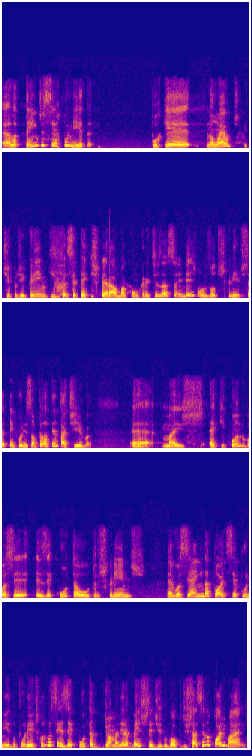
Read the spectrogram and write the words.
ela tem de ser punida. Porque não é o tipo de crime que você tem que esperar uma concretização, e mesmo os outros crimes você tem punição pela tentativa. É, mas é que quando você executa outros crimes, é, você ainda pode ser punido por eles. Quando você executa de uma maneira bem sucedida o golpe de Estado, você não pode mais.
